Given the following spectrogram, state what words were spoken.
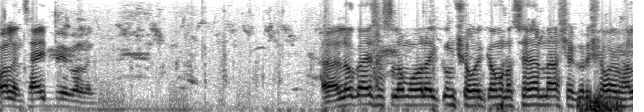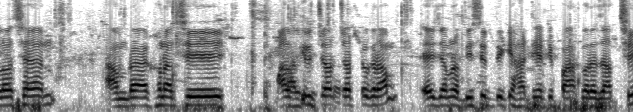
বলেন সাইদ ভাই বলেন। হ্যালো গাইস আসসালামু আলাইকুম। সবাই কেমন আছেন? আশা করি সবাই ভালো আছেন। আমরা এখন আছি পালকির চর চট্টগ্রাম এই যে আমরা বিচের দিকে হাঁটি হাঁটি পা করে যাচ্ছি।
